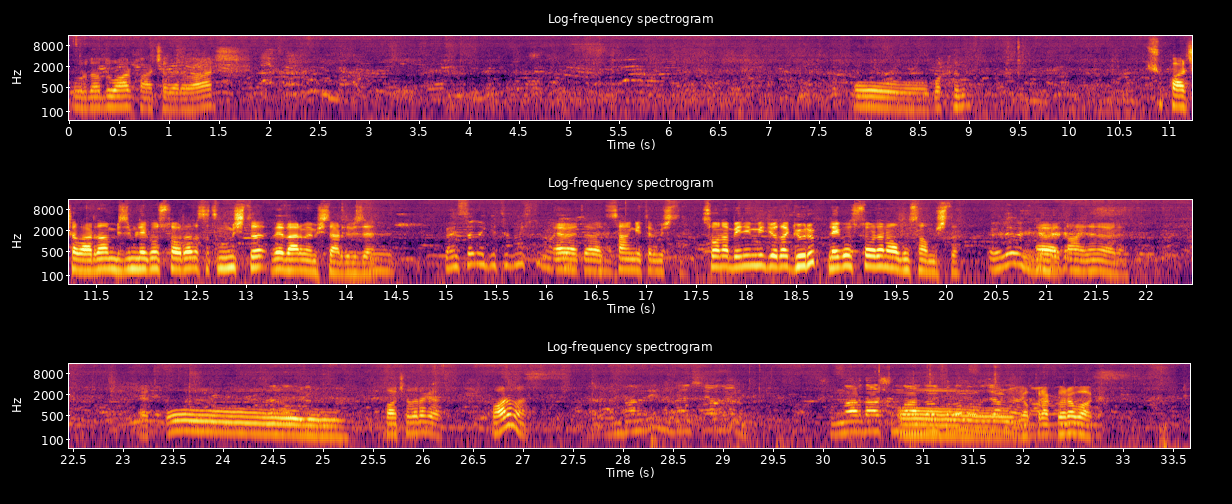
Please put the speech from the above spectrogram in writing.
Burada duvar parçaları var. Oo, bakın. Şu parçalardan bizim Lego Store'da da satılmıştı ve vermemişlerdi bize. Ben sana getirmiştim. hocam. Evet evet sen getirmiştin. Sonra benim videoda görüp Lego Store'dan aldım sanmıştı. Öyle mi? Evet aynen öyle. Evet. Oo. Parçalara gel. Var mı? Bundan değil de ben şey alıyorum. Şunlardan şunlardan falan alacağım yani. Yapraklara bak.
